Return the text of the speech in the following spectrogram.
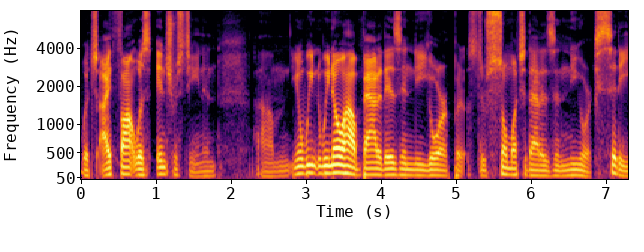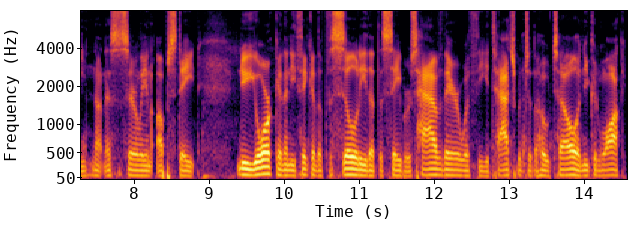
which I thought was interesting. And, um, you know, we, we know how bad it is in New York, but there's so much of that is in New York City, not necessarily in upstate New York, and then you think of the facility that the Sabres have there with the attachment to the hotel, and you can walk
